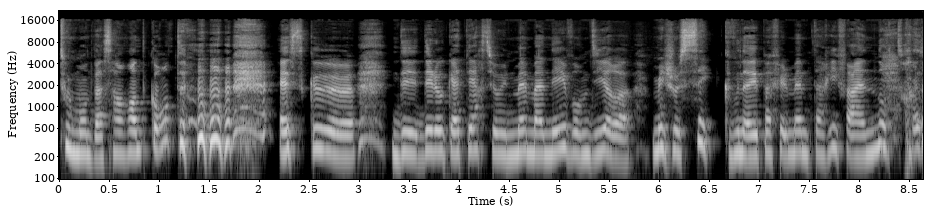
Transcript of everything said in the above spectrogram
tout le monde va s'en rendre compte? Est-ce que euh, des, locataires sur une même année vont me dire euh, mais je sais que vous n'avez pas fait le même tarif à un autre?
